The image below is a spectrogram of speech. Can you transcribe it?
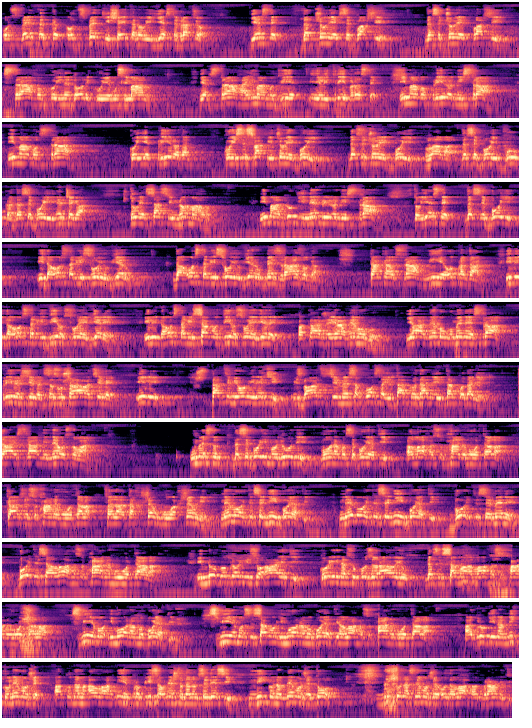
Od, splet, od spletki šeitanovih jeste braćo jeste da čovjek se plaši da se čovjek plaši strahom koji ne dolikuje muslimanu. Jer straha imamo dvije ili tri vrste. Imamo prirodni strah imamo strah koji je prirodan koji se svaki čovjek boji. Da se čovjek boji lava, da se boji vuka, da se boji nečega što je sasvim normalno. Ima drugi neprirodni strah, to jeste da se boji i da ostavi svoju vjeru, da ostavi svoju vjeru bez razloga. Takav strah nije opravdan. Ili da ostavi dio svoje vjere, ili da ostavi samo dio svoje vjere, pa kaže ja ne mogu, ja ne mogu, mene je strah, privešće me, saslušavat će me, ili šta će mi ovi reći, izbacit će me sa posla ili tako dalje ili tako dalje. Taj strah je neosnovan. Umjesto da se bojimo ljudi, moramo se bojati Allaha subhanahu wa ta'ala. Kaže subhanahu wa ta'ala, فَلَا تَخْشَوْهُ وَحْشَوْنِ Nemojte se njih bojati. Nemojte se njih bojati. Bojte se mene. Bojte se Allaha subhanahu wa ta'ala. I mnogobrojni su ajeti koji nas upozoravaju da se samo Allaha subhanahu wa ta'ala smijemo i moramo bojati. Smijemo se samo i moramo bojati Allaha subhanahu wa ta'ala. A drugi nam niko ne može, ako nam Allah nije propisao nešto da nam se desi, niko nam ne može to, niko nas ne može od Allaha odbraniti.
